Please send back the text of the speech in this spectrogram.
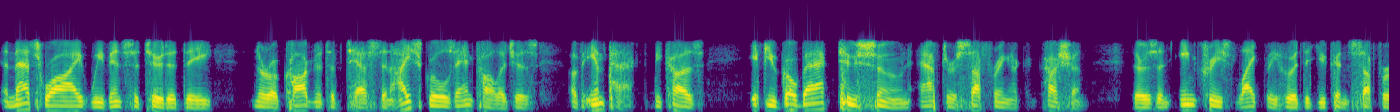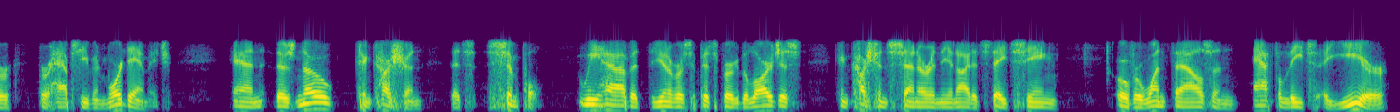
and that's why we've instituted the neurocognitive test in high schools and colleges of impact because if you go back too soon after suffering a concussion, there's an increased likelihood that you can suffer perhaps even more damage. And there's no concussion that's simple. We have at the University of Pittsburgh the largest concussion center in the United States, seeing over 1,000 athletes a year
